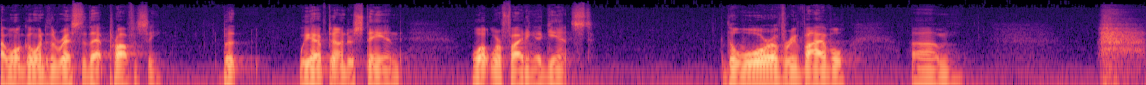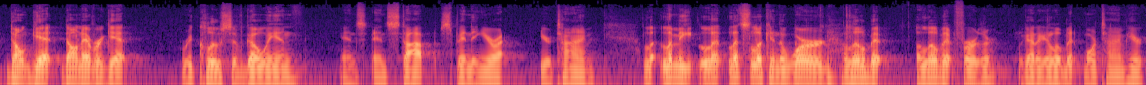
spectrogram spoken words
I won't go into the rest of that prophecy. But we have to understand what we're fighting against. The war of revival. Um, don't get, don't ever get reclusive. Go in and, and stop spending your, your time let, let me let, let's look in the Word a little bit a little bit further. We got to get a little bit more time here.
